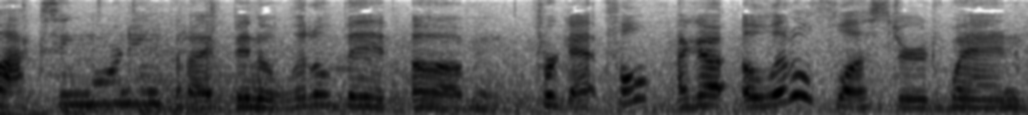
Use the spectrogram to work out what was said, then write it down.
Relaxing morning, but I've been a little bit um, forgetful. I got a little flustered when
